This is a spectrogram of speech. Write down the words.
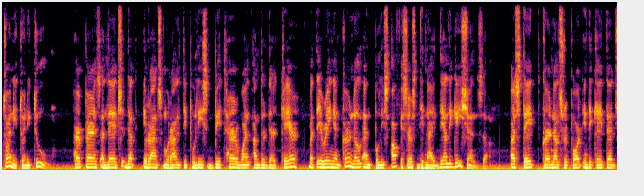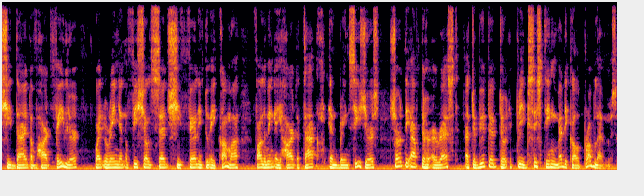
2022. Her parents allege that Iran's morality police beat her while under their care, but the Iranian colonel and police officers denied the allegations. A state colonel's report indicated she died of heart failure while Iranian officials said she fell into a coma following a heart attack and brain seizures shortly after her arrest, attributed to pre-existing medical problems.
